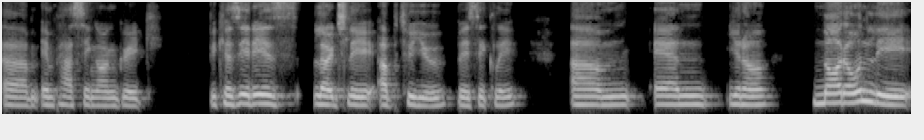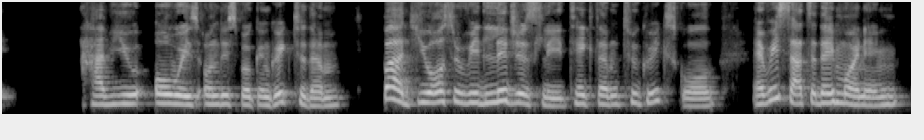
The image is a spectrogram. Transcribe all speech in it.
um, in passing on Greek, because it is largely up to you, basically. Um, and you know, not only have you always only spoken Greek to them, but you also religiously take them to Greek school every Saturday morning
